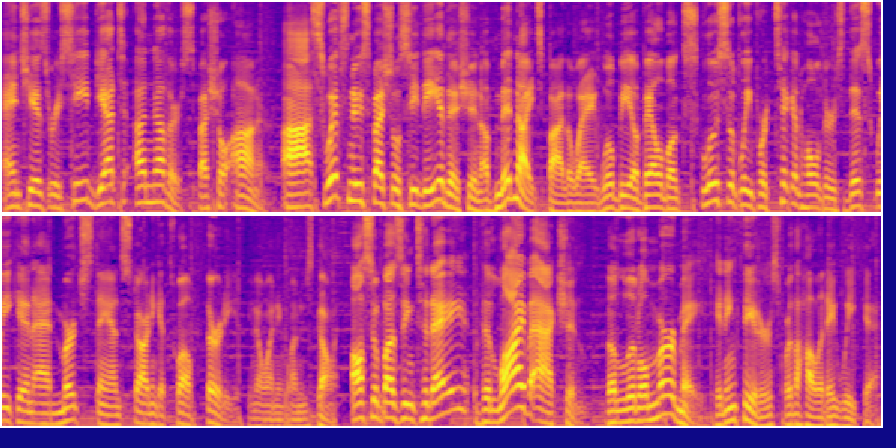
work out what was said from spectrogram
and she has received yet another special honor. Uh, Swift's new special CD edition of Midnights, by the way, will be available exclusively for ticket holders this weekend at merch stands starting at 12:30. If you know anyone who's going. Also buzzing today, the live action The Little Mermaid hitting theaters for the holiday weekend.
